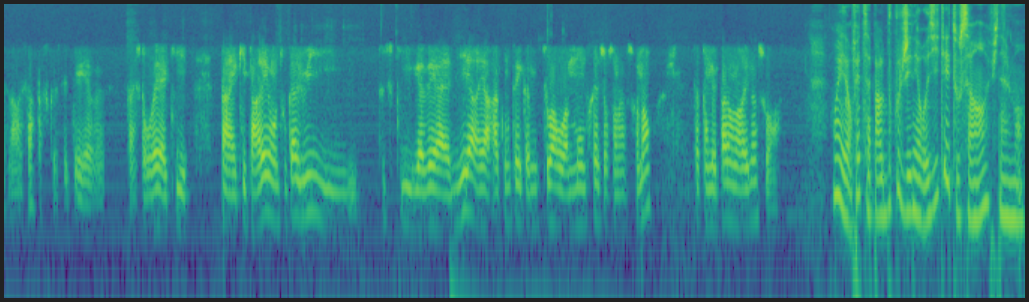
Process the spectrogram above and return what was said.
j'adorais ça parce que c'était, euh, je trouvais à qui, enfin, à qui parler, ou en tout cas lui, tout ce qu'il avait à dire et à raconter comme histoire ou à montrer sur son instrument, ça tombait pas dans l'oreille d'un soir. Oui, en fait, ça parle beaucoup de générosité, tout ça, hein, finalement.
